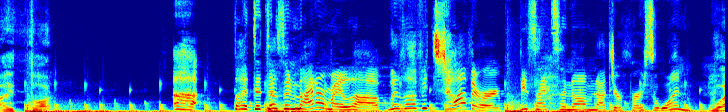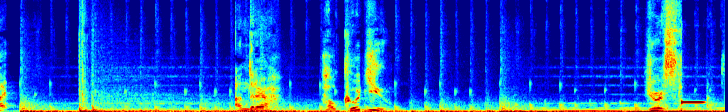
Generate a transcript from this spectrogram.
I thought. Uh, but that doesn't matter, my love. We love each other. Besides, I know I'm not your first one. What? Andrea, how could you? You're a slut.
